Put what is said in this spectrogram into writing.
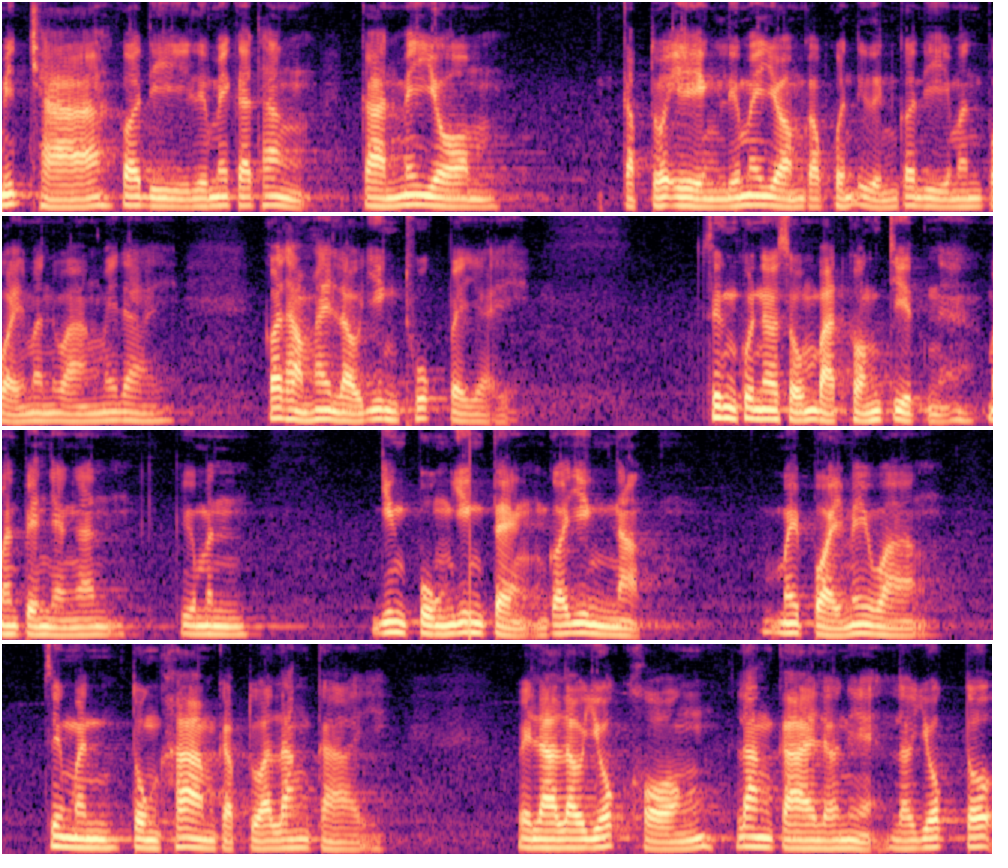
มิจฉาก็ดี หรือไม่กระทั่งการไม่ยอมกับตัวเอง หรือไม่ยอมกับคนอื่นก็ดี มันปล่อยมันวางไม่ได้ ก็ทำให้เรายิ่งทุกข์ไปใหญ่ ซึ่งคุณสมบัติของจิตเนี่ยมันเป็นอย่างนั้น คือมันยิ่งปรุงยิ่งแต่งก็ยิ่งหนัก ไม่ปล่อยไม่วาง ซึ่งมันตรงข้ามกับตัวร่างกาย เวลาเรายกของร่างกายแล้วเนี่ย เรายกโต๊ะ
